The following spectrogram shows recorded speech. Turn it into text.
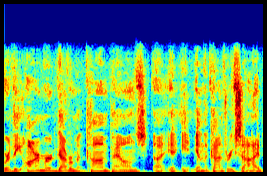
where the armored government compounds uh, in, in the countryside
